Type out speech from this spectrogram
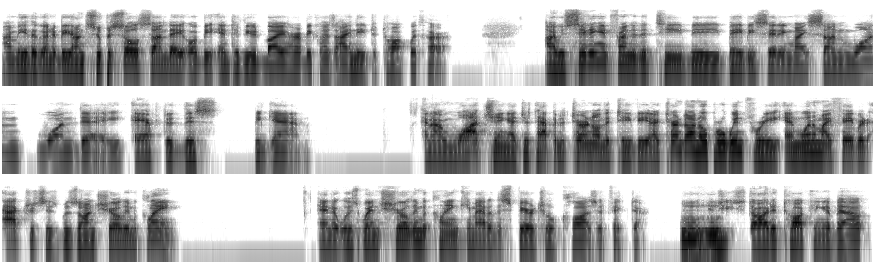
I'm either going to be on Super Soul Sunday or be interviewed by her because I need to talk with her. I was sitting in front of the TV babysitting my son one one day after this began. And I'm watching, I just happened to turn on the TV and I turned on Oprah Winfrey and one of my favorite actresses was on Shirley MacLaine. And it was when Shirley MacLaine came out of the spiritual closet, Victor. Mm-hmm. And she started talking about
